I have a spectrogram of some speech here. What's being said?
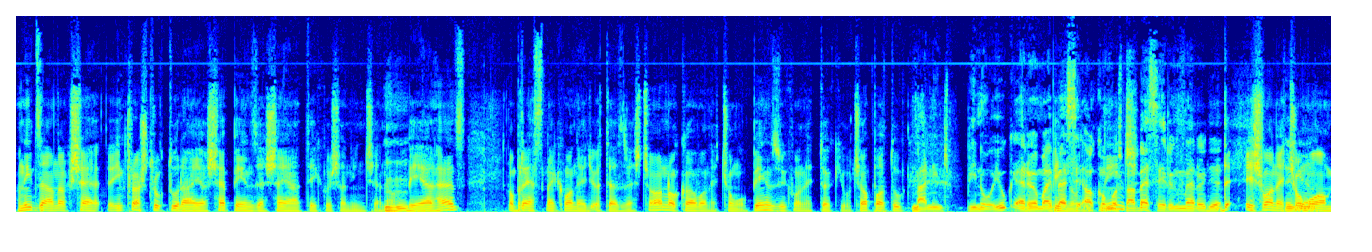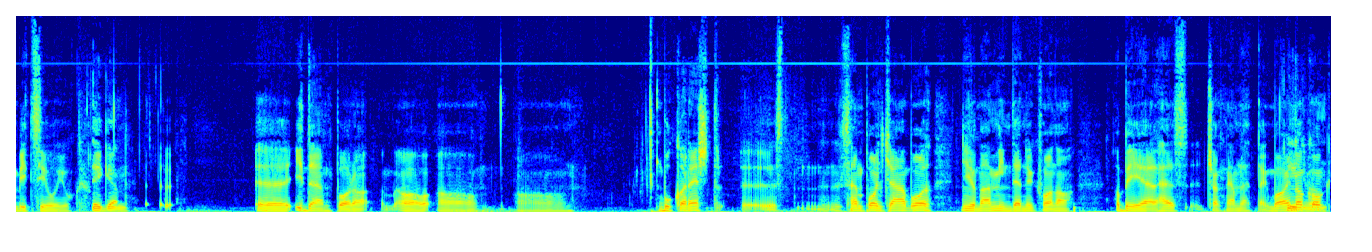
A Nidzának se infrastruktúrája, se pénze, se játékosa nincsen Mhm. uh-huh. a BL-hez. A Brestnek van egy 5000-es csarnoka, van egy csomó pénzük, van egy tök jó csapatuk, Már nincs pinójuk, erről majd Pinójuk beszél, akkor nincs. most már beszélünk, mert ugye... de, és van egy Igen. csomó ambíciójuk. Igen. idempor a, a, a, a Bukarest szempontjából nyilván mindenük van a, a BL-hez, csak nem lettek bajnokok.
